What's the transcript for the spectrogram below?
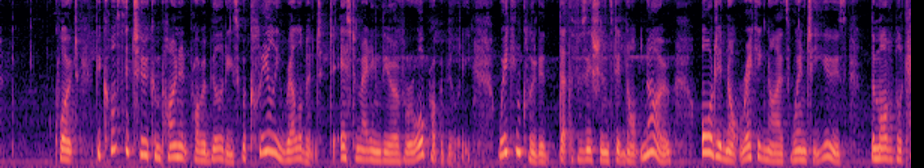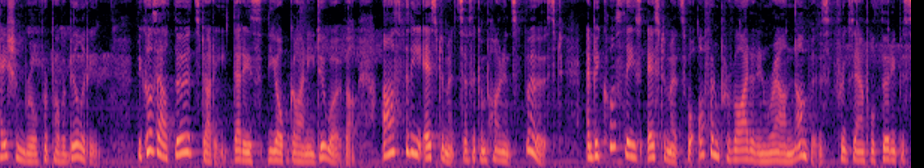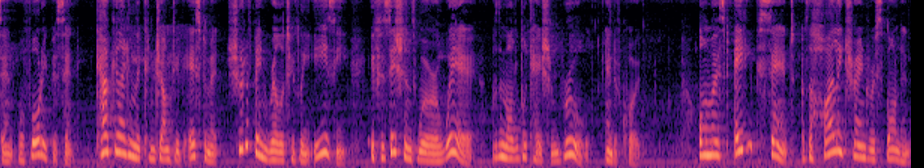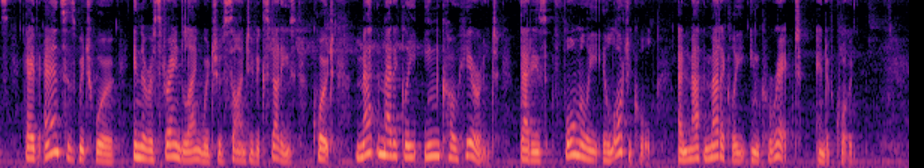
Quote, because the two component probabilities were clearly relevant to estimating the overall probability, we concluded that the physicians did not know or did not recognize when to use the multiplication rule for probability. Because our third study, that is the OB-GYN do-over, asked for the estimates of the components first, and because these estimates were often provided in round numbers, for example 30% or 40%, Calculating the conjunctive estimate should have been relatively easy if physicians were aware of the multiplication rule. End of quote. Almost 80% of the highly trained respondents gave answers which were, in the restrained language of scientific studies, quote, mathematically incoherent, that is, formally illogical, and mathematically incorrect, end of quote.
